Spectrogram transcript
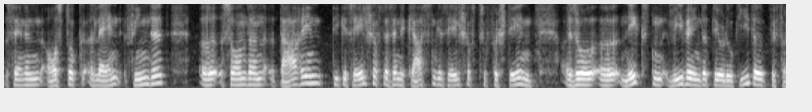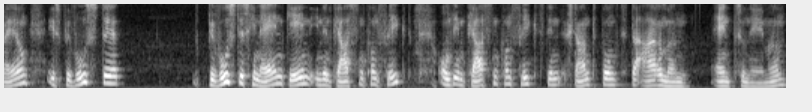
seinen Ausdruck allein findet, äh, sondern darin, die Gesellschaft als eine Klassengesellschaft zu verstehen. Also äh, Nächstenliebe in der Theologie der Befreiung ist bewusste bewusstes Hineingehen in den Klassenkonflikt und im Klassenkonflikt den Standpunkt der Armen einzunehmen.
